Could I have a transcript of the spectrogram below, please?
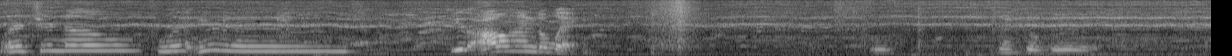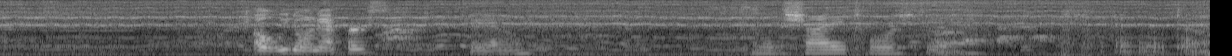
Wet your nose, wet your nose. You all in the way. Ooh, that feel good. Oh, we doing that first? Yeah. And then shiny towards the down. Uh,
